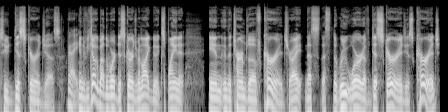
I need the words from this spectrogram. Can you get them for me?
to discourage us. Mm-hmm. Right. And if you talk about the word discouragement, I like to explain it in in the terms of courage, right? That's that's the root word of discourage is courage.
